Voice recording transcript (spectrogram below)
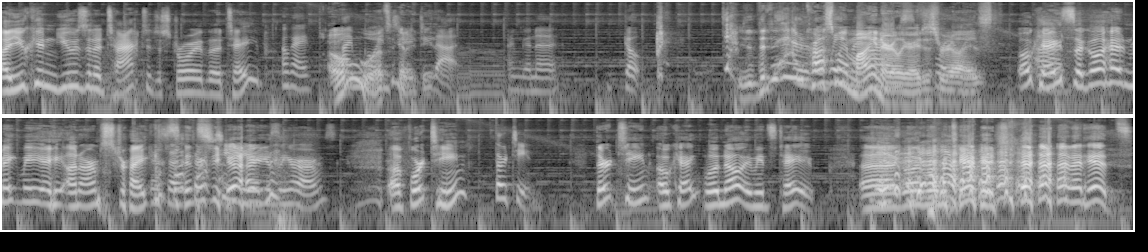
Uh, you can use an attack to destroy the tape. Okay. Oh, I'm going that's a to good do idea. that. I'm gonna go. That didn't even cross my Wave my mind arms earlier. I just flailing. realized. Okay, Uh, so go ahead and make me a unarmed strike It's a since you are 13. using your arms. Uh, 14, 13. 13. Okay, well no, it means tape. Uh, go ahead and roll me damage. that hits.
